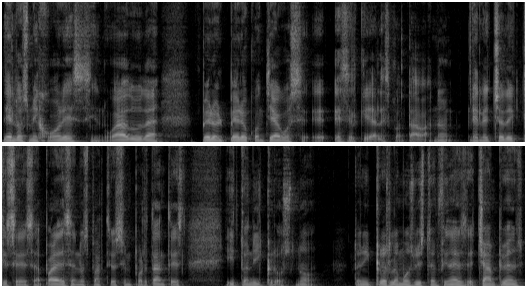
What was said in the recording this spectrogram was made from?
de los mejores, sin lugar a duda, pero el pero con Thiago es, el que ya les contaba, ¿no? El hecho de que se desaparecen los partidos importantes y Tony Cross no. Tony Kroos lo hemos visto en finales de Champions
